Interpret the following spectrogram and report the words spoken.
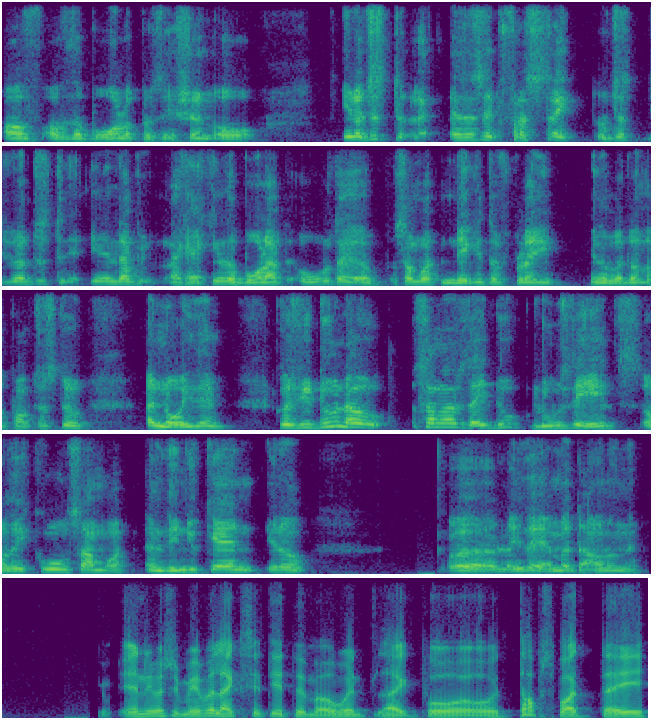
of, of the ball or possession or you know, just as I said, frustrate or just you know, just end up like hacking the ball out, almost a somewhat negative play in the middle of the park just to annoy them. Because you do know sometimes they do lose their heads or they cool somewhat, and then you can, you know, uh, lay the hammer down on them. And you must remember, like City at the moment, like for top spot, they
